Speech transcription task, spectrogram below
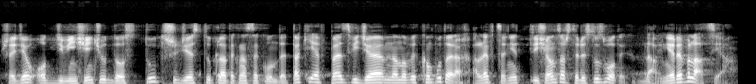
Przedział od 90 do 130 klatek na sekundę. Taki FPS widziałem na nowych komputerach, ale w cenie 1400 zł. Dla mnie rewelacja.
